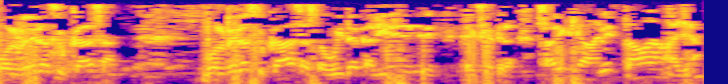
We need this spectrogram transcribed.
Volver a su casa, volver a su casa, su agüita caliente, etcétera. ¿Sabe que Adán estaba allá?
